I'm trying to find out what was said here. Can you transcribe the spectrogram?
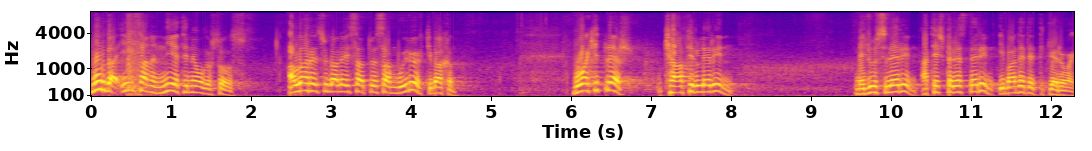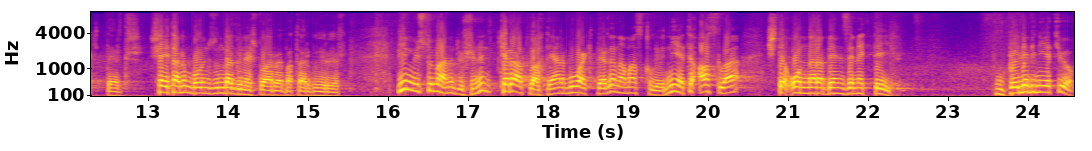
Burada insanın niyeti ne olursa olsun. Allah Resulü Aleyhisselatü Vesselam buyuruyor ki bakın, bu vakitler kafirlerin, mecusilerin, ateşperestlerin ibadet ettikleri vakitlerdir. Şeytanın boynuzunda güneş doğar ve batar buyuruyor. Bir Müslümanı düşünün, kerahat vakti yani bu vakitlerde namaz kılıyor. Niyeti asla işte onlara benzemek değil. Böyle bir niyeti yok.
